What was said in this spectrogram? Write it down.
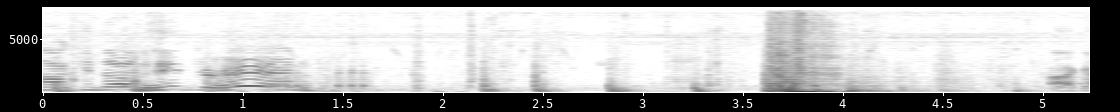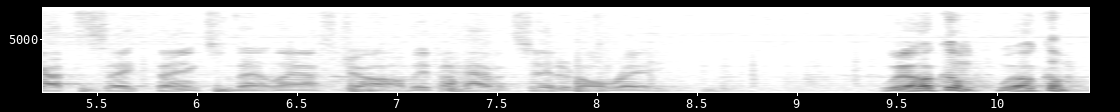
Like you done hit your head. I got to say thanks for that last job, if I haven't said it already. Welcome, welcome.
